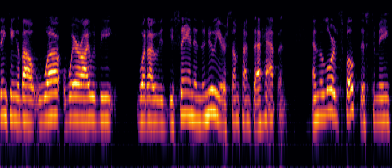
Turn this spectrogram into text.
thinking about where I would be, what I would be saying in the new year. Sometimes that happens. And the Lord spoke this to me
